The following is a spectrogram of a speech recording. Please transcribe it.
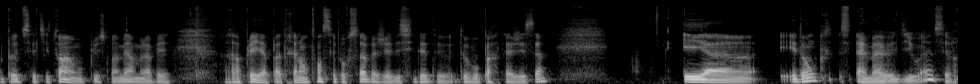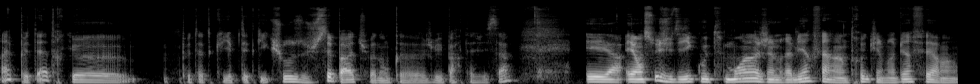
un peu de cette histoire. En plus, ma mère me l'avait rappelé il n'y a pas très longtemps. C'est pour ça que bah, j'ai décidé de, vous partager ça. Et, euh, et donc, elle m'avait dit, ouais, c'est vrai, peut-être que peut-être qu'il y a peut-être quelque chose, je sais pas, tu vois. Donc, euh, je lui ai partagé ça. Et, euh, et ensuite, je lui dit, écoute, moi, j'aimerais bien faire un truc, j'aimerais bien faire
